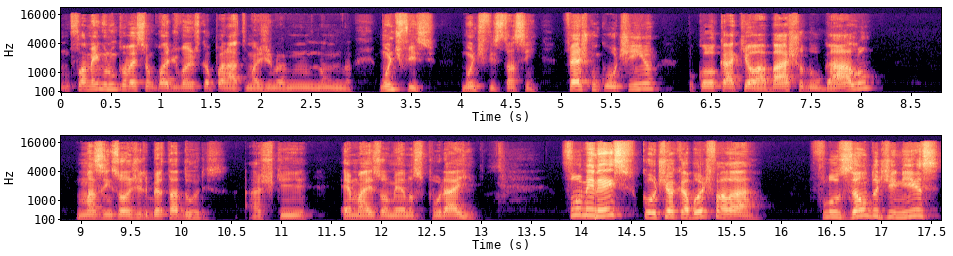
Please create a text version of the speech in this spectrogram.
o Flamengo nunca vai ser um coadjuvante do campeonato, imagino, não, não, muito difícil, muito difícil. Então, assim, fecha com o Coutinho, vou colocar aqui, ó, abaixo do Galo, mas em zona de Libertadores. Acho que é mais ou menos por aí. Fluminense, Coutinho acabou de falar. Flusão do Diniz.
